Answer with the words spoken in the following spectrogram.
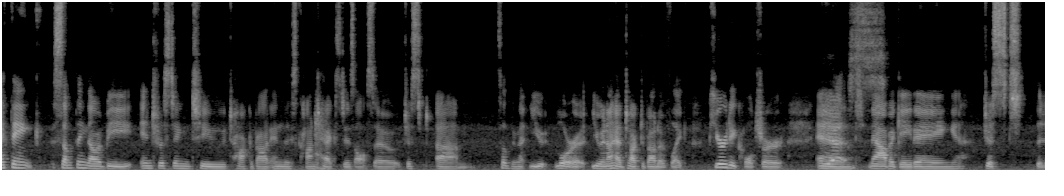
I think something that would be interesting to talk about in this context is also just um, something that you, Laura, you and I had talked about of like purity culture and yes. navigating just the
